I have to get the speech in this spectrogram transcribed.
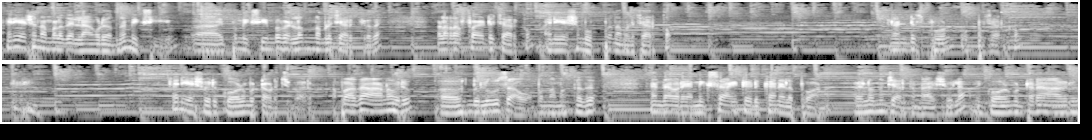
അതിനുശേഷം നമ്മളതെല്ലാം കൂടി ഒന്ന് മിക്സ് ചെയ്യും. ഇപ്പം മിക്സ് ചെയ്യുമ്പോൾ വെള്ളമൊന്നും നമ്മൾ ചേർക്കരുത്. വളരെ റഫായിട്ട് ചേർക്കും. അതിനുശേഷം ഉപ്പ് നമ്മൾ ചേർക്കും. രണ്ട് സ്പൂൺ ഉപ്പ് ചേർക്കും. അതിനുശേഷം ഒരു കോഴിമുട്ട ഉടച്ച് പാരും അപ്പോൾ അതാണ് ഒരു ലൂസാവും അപ്പം നമുക്കത് എന്താ പറയുക മിക്സ് ആയിട്ട് എടുക്കാൻ എളുപ്പമാണ്. വെള്ളമൊന്നും ചേർക്കേണ്ട ആവശ്യമില്ല. കോഴിമുട്ടയുടെ ആ ഒരു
